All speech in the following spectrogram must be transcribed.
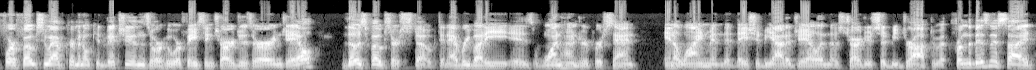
for folks who have criminal convictions or who are facing charges or are in jail those folks are stoked, and everybody is 100% in alignment that they should be out of jail and those charges should be dropped. From the business side,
